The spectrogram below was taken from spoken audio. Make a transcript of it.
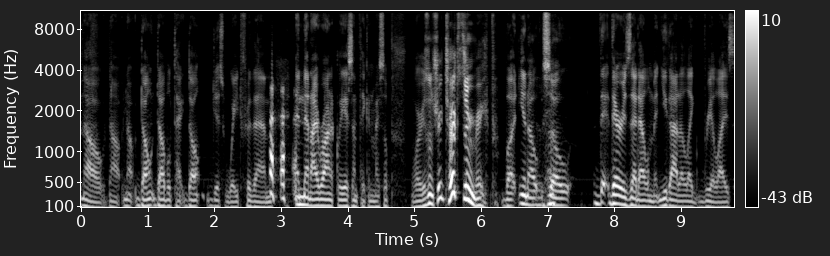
No, no, no, don't double text. Don't just wait for them. and then, ironically, as I'm thinking to myself, why isn't she texting me? But, you know, so th- there is that element. You got to, like, realize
